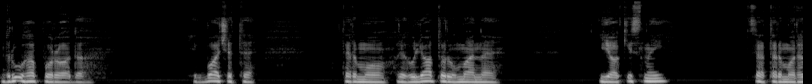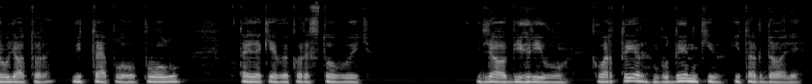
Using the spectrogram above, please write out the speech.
Друга порада. Як бачите, терморегулятор у мене якісний. Це терморегулятор від теплого полу, те, який використовують для обігріву квартир, будинків і так далі.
